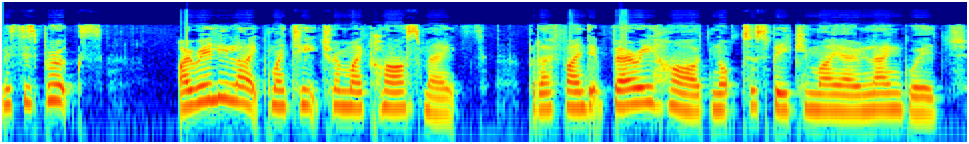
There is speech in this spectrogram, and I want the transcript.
Mrs. Brooks, I really like my teacher and my classmates, but I find it very hard not to speak in my own language.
